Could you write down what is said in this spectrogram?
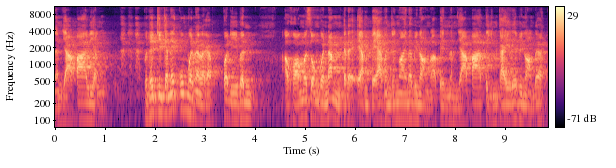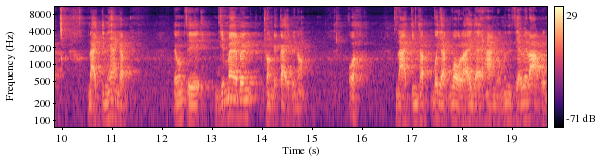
น้ำยาปลาเลี้ยงเพิ่นเฮ็ดกินกันในกลุ่มเพิ่นนั่นแหละครับพอดีเพิ่นเอาของมาส่งเพิ่นนํก็ได้แอมแปะเพิ่นจังน้อยนะพี่น้องเนาะเป็นน้ำยาปลาตีนไก่เด้พี่น้องเด้อน่ากินแห้งครับเดี๋ยวผมสิยิบแม่เบิ่งช่องไก่ๆพี่น้องโอ้ น่ากินครับบ่อยากเว้าหลายใหญ่ห่างหรอกมันสิเสียเวลาผม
